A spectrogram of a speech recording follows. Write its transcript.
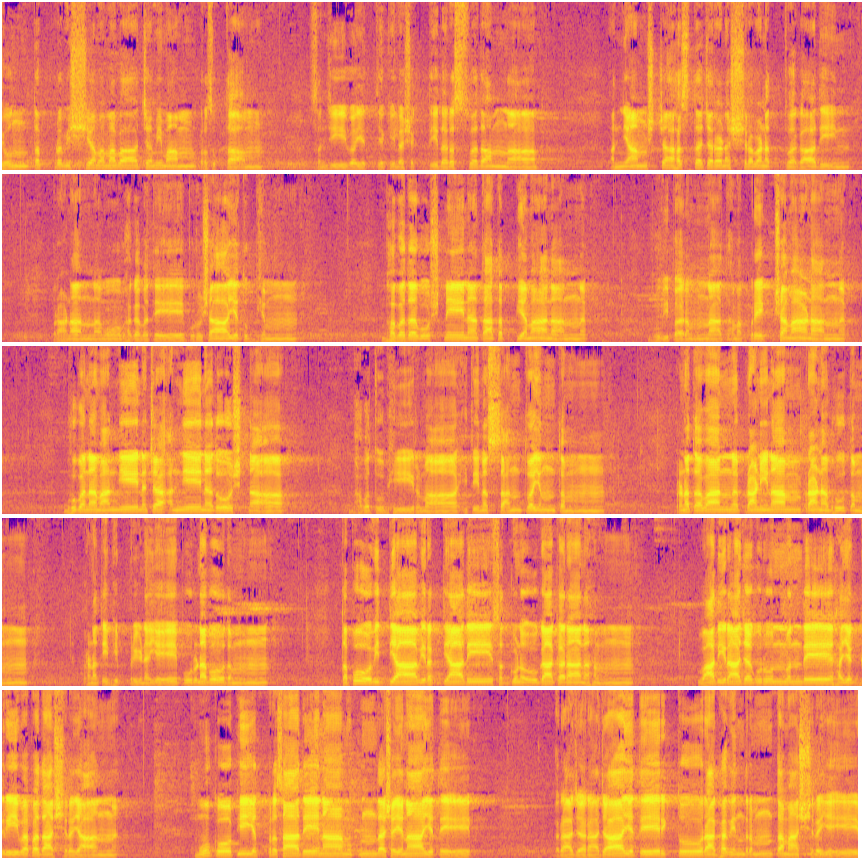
योऽन्तः प्रविश्य मम वाचमिमां प्रसुप्तां सञ्जीवयत्य किल शक्तिधरस्वदाम्ना अन्यांश्च हस्तचरणश्रवणत्वगादीन् प्राणान्नमो भगवते पुरुषाय तुभ्यं भवदवोष्णेन तातप्यमानान् भुवि परं नातमप्रेक्षमाणान् ಭುವನಮಾನ್ಯೇನ ಚ ಅನ್ಯೇನ ತೋಷ್ಣ ಭವತು ಭೀರ್ಮಾ ಇತಿ ನಃ ಸಾಂತ್ವಯಂತಂ ಪ್ರಣತವಾನ್ ಪ್ರಾಣಿನಾಂ ಪ್ರಾಣಭೂತಂ ಪ್ರಣತಿಭಿಪ್ರೀಣಯೇ ಪೂರ್ಣಬೋಧಂ ತಪೋ ವಿದ್ಯಾ ವಿರಕ್ತ್ಯಾದಿ ಸದ್ಗುಣೌಗಾಕರಾನಹಂ ವಾದಿರಾಜಗುರೂನ್ ವಂದೇ ಹಯಗ್ರೀವಪದಾಶ್ರಯಾನ್ ಮೂಕೋಪಿ ಯತ್ಪ್ರಸಾದೇನ ಮುಕುಂದಶಯನಾಯತೆ ರಾಜರಾಜಾಯತೆ ರಿಕ್ತೋ ರಾಘವೇಂದ್ರಂ ತಮಾಶ್ರಯೇ.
